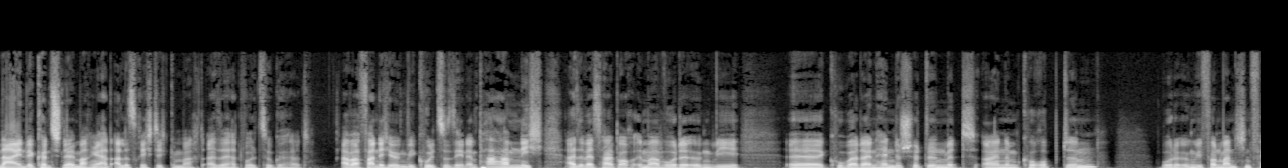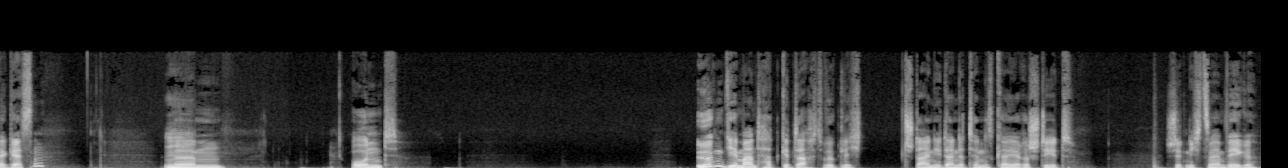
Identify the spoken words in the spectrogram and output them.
Nein, wir können es schnell machen. Er hat alles richtig gemacht. Also er hat wohl zugehört. Aber fand ich irgendwie cool zu sehen. Ein paar haben nicht, also weshalb auch immer wurde irgendwie äh, Kuba dein Händeschütteln mit einem Korrupten, wurde irgendwie von manchen vergessen. Mhm. Ähm, und irgendjemand hat gedacht, wirklich, Steini, deine Tenniskarriere steht, steht nichts mehr im Wege.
